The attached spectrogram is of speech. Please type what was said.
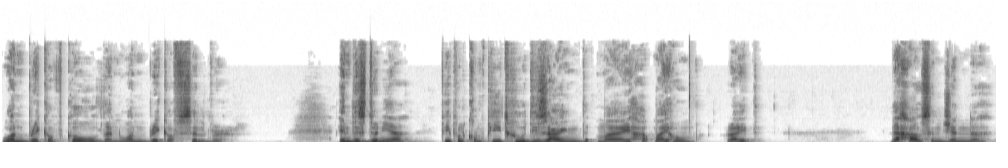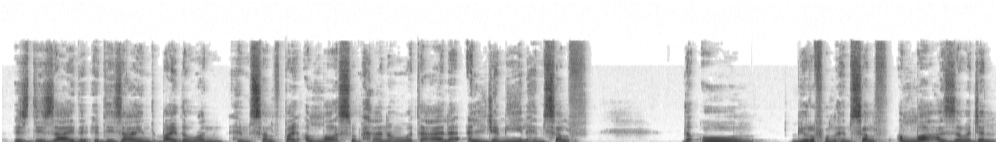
One brick of gold and one brick of silver. In this dunya, people compete who designed my, my home, right? The house in Jannah is designed, designed by the one himself, by Allah subhanahu wa ta'ala, Al Jamil himself, the all beautiful himself, Allah Azza wa Jal.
